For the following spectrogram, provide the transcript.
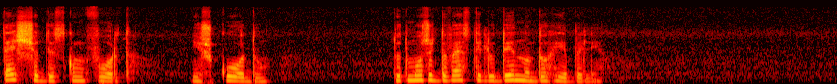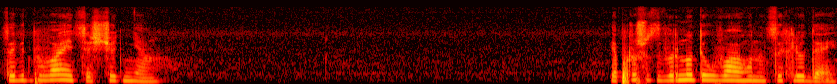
те, що дискомфорт і шкоду. Тут можуть довести людину до гибелі. Це відбувається щодня. Я прошу звернути увагу на цих людей.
